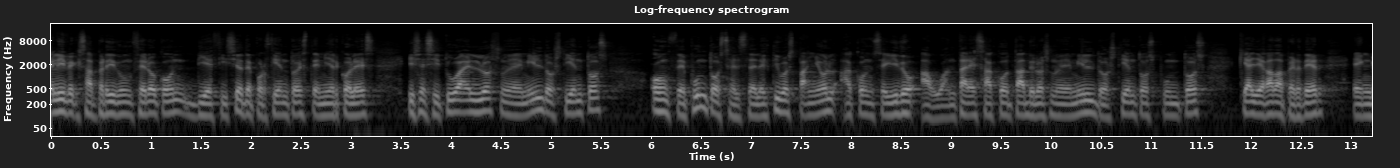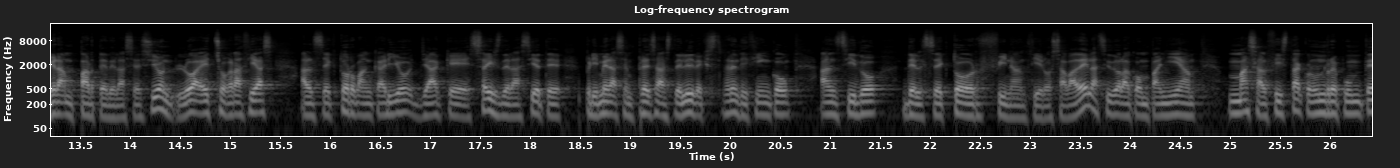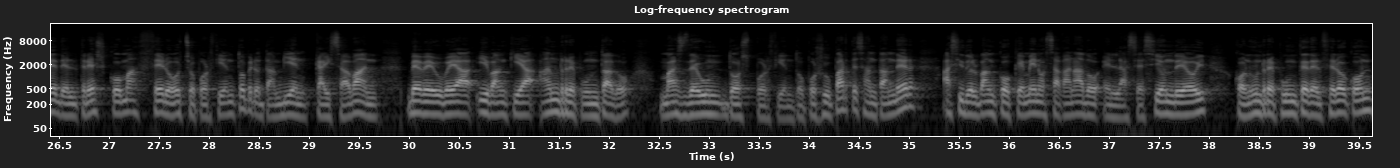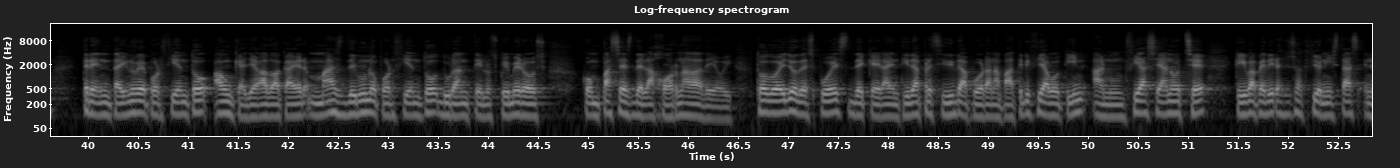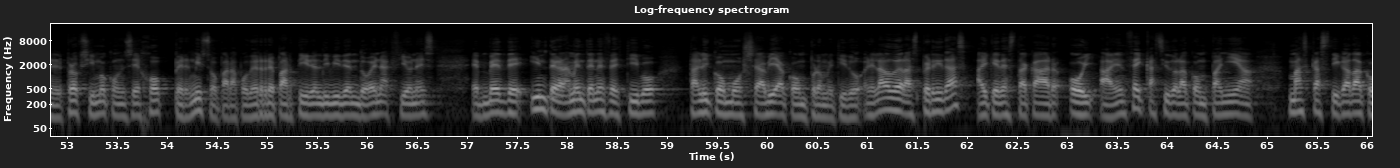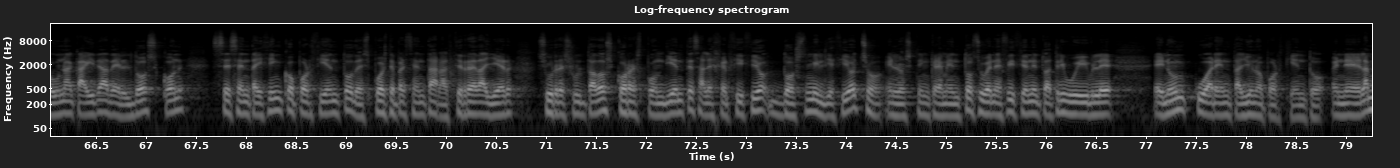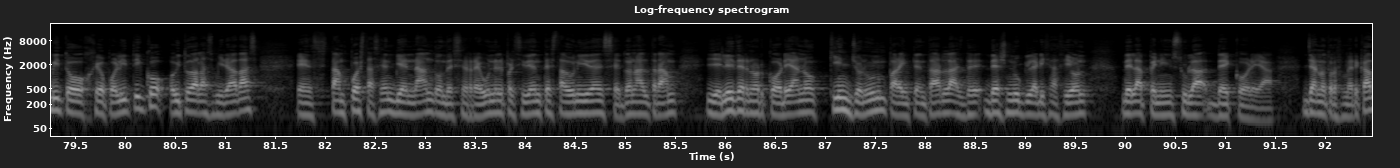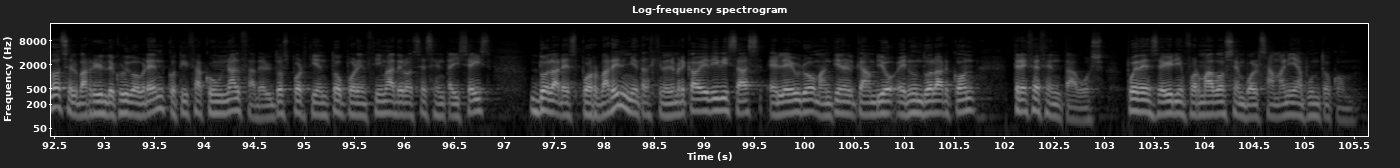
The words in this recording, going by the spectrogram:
El IBEX ha perdido un 0,17% este miércoles y se sitúa en los 9.200 11 puntos. El selectivo español ha conseguido aguantar esa cota de los 9.200 puntos que ha llegado a perder en gran parte de la sesión. Lo ha hecho gracias al sector bancario, ya que 6 de las 7 primeras empresas del IBEX 35 han sido del sector financiero. Sabadell ha sido la compañía más alcista con un repunte del 3,08%, pero también CaixaBank, BBVA y Bankia han repuntado más de un 2%. Por su parte, Santander ha sido el banco que menos ha ganado en la sesión de hoy, con un repunte del 0,39%, aunque ha llegado a caer más del 1% durante los primeros compases de la jornada de hoy. Todo ello después de que la entidad presidida por Ana Patricia Botín anunciase anoche que iba a pedir a sus accionistas en el próximo consejo permiso para poder repartir el dividendo en acciones en vez de íntegramente en efectivo, tal y como se había comprometido. En el lado de las pérdidas hay que destacar hoy a ENCE, que ha sido la compañía más castigada con una caída del 2,65% después de presentar al cierre de ayer sus resultados correspondientes al ejercicio 2018, en los que incrementó su beneficio neto atribuible en un 41%. En el ámbito geopolítico, hoy todas las miradas están puestas en Vietnam, donde se reúne el presidente estadounidense Donald Trump y el líder norcoreano Kim Jong-un para intentar la desnuclearización de la península de Corea. Ya en otros mercados, el barril de crudo Brent cotiza con un alza del 2% por de los 66 dólares por barril, mientras que en el mercado de divisas el euro mantiene el cambio en un dólar con 13 centavos. Pueden seguir informados en bolsamanía.com.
